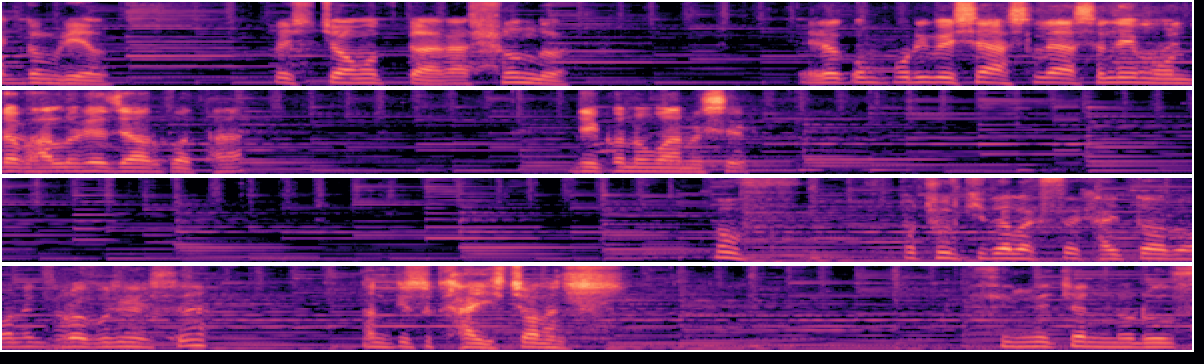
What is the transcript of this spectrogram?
একদম রিয়েল বেশ চমৎকার আর সুন্দর। এরকম পরিবেশে আসলে আসলে মনটা ভালো হয়ে যাওয়ার কথা যে কোনো মানুষের। প্রচুর খিদা লাগছে, খাইতে হবে, অনেক ঘোরাঘুরি হয়েছে। আমি কিছু খাই, চলেন। সিগনেচার নুডলস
